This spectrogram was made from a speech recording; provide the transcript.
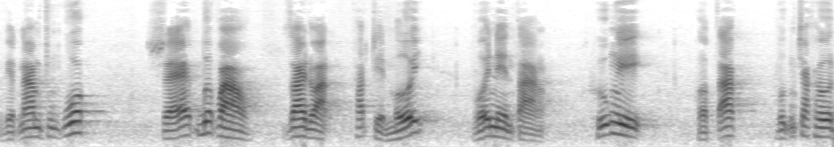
Việt Nam Trung Quốc sẽ bước vào giai đoạn phát triển mới với nền tảng hữu nghị, hợp tác vững chắc hơn.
